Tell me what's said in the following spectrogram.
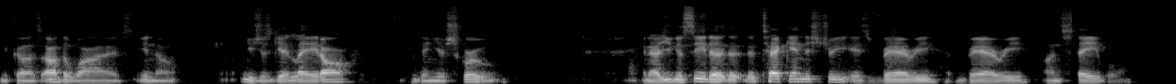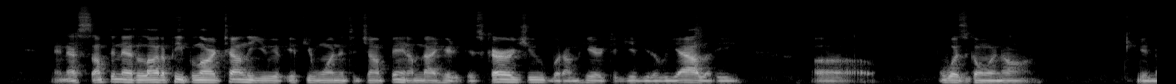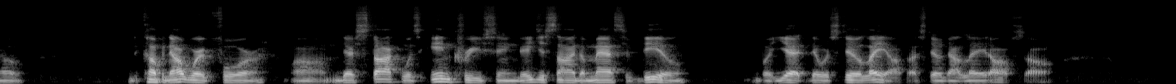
because otherwise, you know, you just get laid off, then you're screwed. And as you can see, the, the, the tech industry is very, very unstable. And that's something that a lot of people aren't telling you if, if you're wanting to jump in. I'm not here to discourage you, but I'm here to give you the reality of what's going on. You know, the company I work for, um, their stock was increasing. They just signed a massive deal, but yet there were still layoffs. I still got laid off. So,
